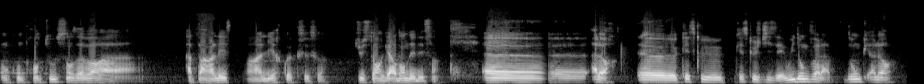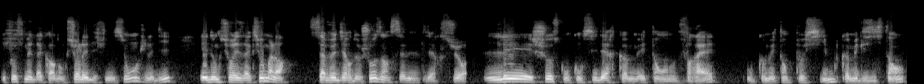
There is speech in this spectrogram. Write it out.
On comprend tout sans avoir à, à parler, sans avoir à lire quoi que ce soit, juste en regardant des dessins. Euh, alors, euh, qu'est-ce que qu'est-ce que je disais? Oui, donc voilà. Donc alors, il faut se mettre d'accord. Donc sur les définitions, je l'ai dit, et donc sur les axiomes. Alors, ça veut dire deux choses. Hein, ça veut dire sur les choses qu'on considère comme étant vraies ou comme étant possibles, comme existants,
